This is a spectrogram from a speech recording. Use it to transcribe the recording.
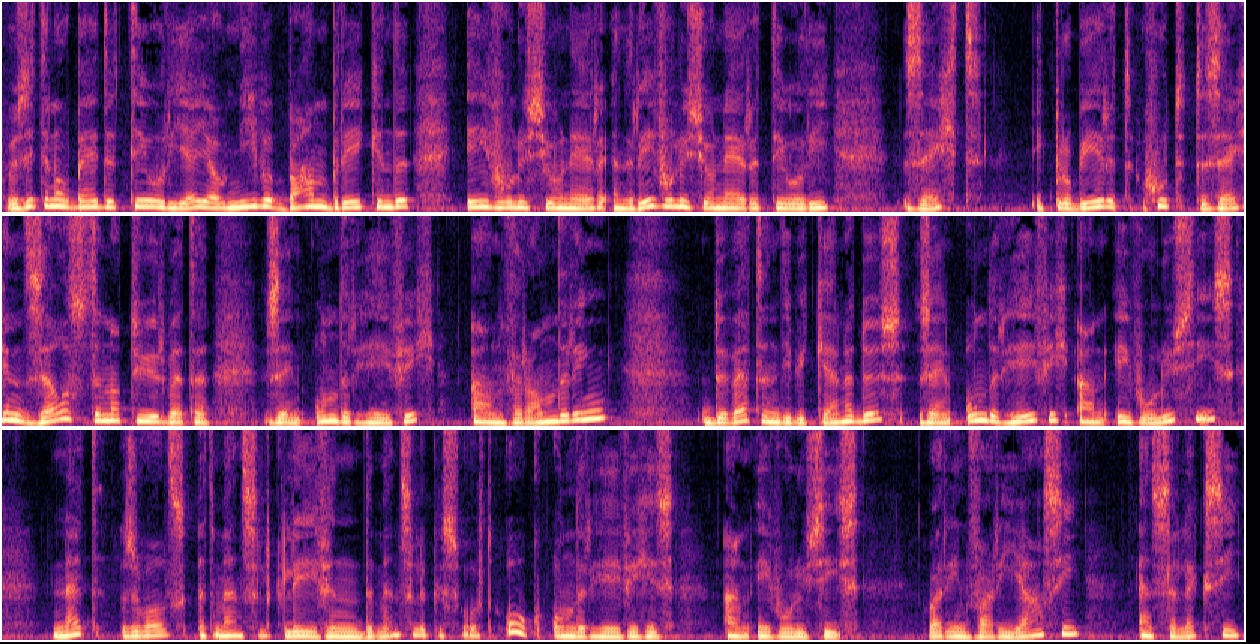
We zitten nog bij de theorie. Jouw nieuwe baanbrekende evolutionaire en revolutionaire theorie zegt. Ik probeer het goed te zeggen. Zelfs de natuurwetten zijn onderhevig aan verandering. De wetten die we kennen dus zijn onderhevig aan evoluties, net zoals het menselijk leven, de menselijke soort, ook onderhevig is aan evoluties, waarin variatie en selectie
